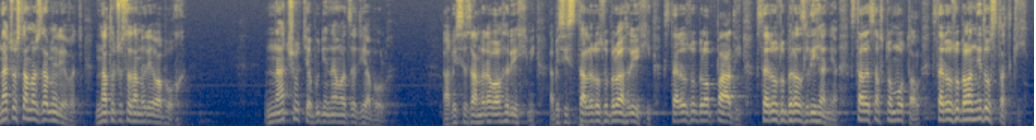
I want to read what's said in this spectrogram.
Na čo sa máš zameriavať? Na to, čo sa zameriava Boh. Na čo ťa bude navádzať diabol? Aby sa zameroval hriechmi, aby si stále rozoberal hriechy, stále rozoberal pády, stále rozoberal zlyhania, stále sa v tom motal, stále rozoberal nedostatky.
